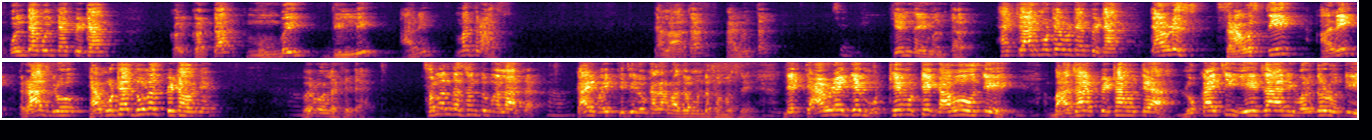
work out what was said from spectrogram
कोणत्या कोणत्या पेठा? कलकत्ता मुंबई दिल्ली आणि मद्रास. त्याला आता काय म्हणतात? चेन्नई. चेन्नई म्हणतात. ह्या चार मोठ्या मोठ्या पेठा त्यावेळेस श्रावस्ती आणि राजगृह ह्या मोठ्या दोनच पेठा होत्या. बरोबर लक्ष द्या समजलं असेल तुम्हाला आता. काय माहीत किती लोकांना माझं म्हणणं समजतंय. जे त्यावेळेस जे मोठे मोठे गावं होते बाजारपेठा होत्या लोकांची ये जा आणि वर्दळ होती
